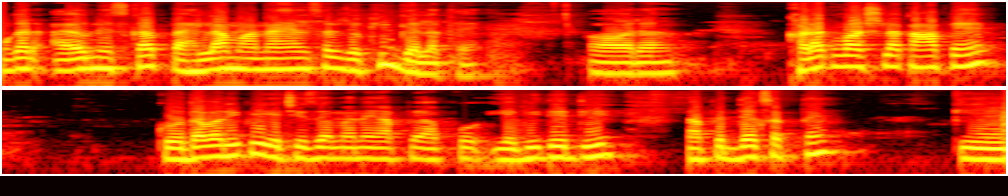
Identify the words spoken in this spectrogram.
मगर आयोग ने इसका पहला माना है आंसर जो कि गलत है। और खड़क वाशला कहाँ पे है? गोदावरी पे। ये चीज़ें मैंने यहाँ पे आपको ये भी दे दी। यहाँ पे देख सकते हैं कि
